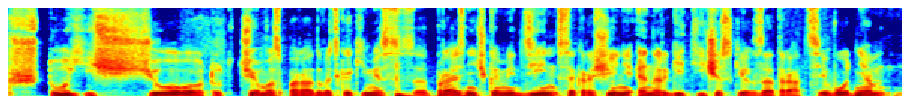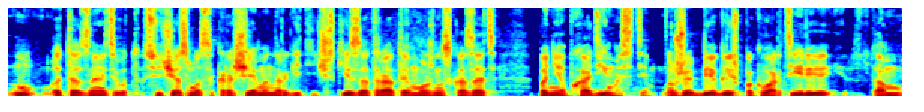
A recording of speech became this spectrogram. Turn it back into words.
что еще тут, чем вас порадовать, какими праздничками? День сокращения энергетических затрат. Сегодня, ну, это, знаете, вот сейчас мы сокращаем энергетические затраты, можно сказать, по необходимости. Уже бегаешь по квартире, там,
